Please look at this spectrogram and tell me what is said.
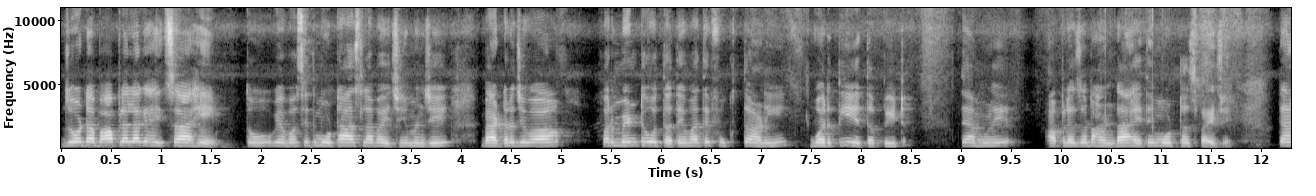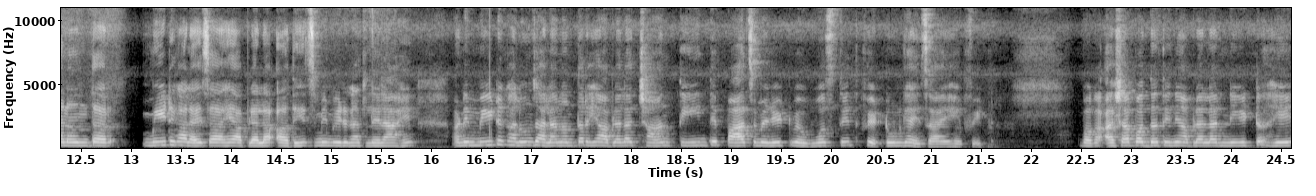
जो डबा आपल्याला घ्यायचा आहे तो व्यवस्थित मोठा असला पाहिजे. म्हणजे बॅटर जेव्हा फर्मेंट होतं तेव्हा ते फुगतं आणि वरती येतं पीठ. त्यामुळे आपलं जे भांडं आहे ते मोठंच पाहिजे. त्यानंतर मीठ घालायचं आहे. आपल्याला आधीच मी मीठ घातलेलं आहे. आणि मीठ घालून झाल्यानंतर हे आपल्याला छान तीन ते पाच मिनिट व्यवस्थित फेटून घ्यायचं आहे हे पीठ. बघा अशा पद्धतीने आपल्याला नीट हे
